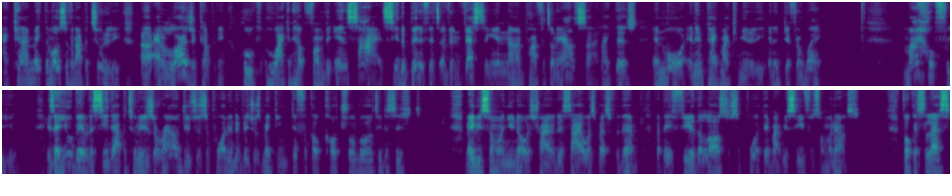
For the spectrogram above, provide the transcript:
I, can I make the most of an opportunity uh, at a larger company who who I can help from the inside see the benefits of investing in nonprofits on the outside like this and more and impact my community in a different way. My hope for you is that you will be able to see the opportunities around you to support individuals making difficult cultural loyalty decisions. Maybe someone you know is trying to decide what's best for them, but they fear the loss of support they might receive from someone else. Focus less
